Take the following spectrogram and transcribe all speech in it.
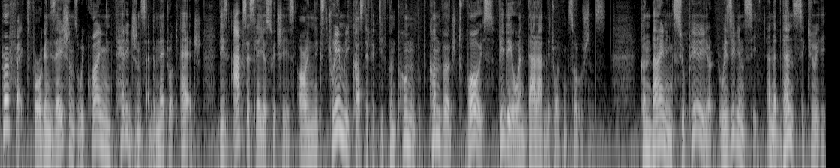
perfect for organizations requiring intelligence at the network edge, these access layer switches are an extremely cost-effective component of converged voice, video, and data networking solutions. Combining superior resiliency and advanced security,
